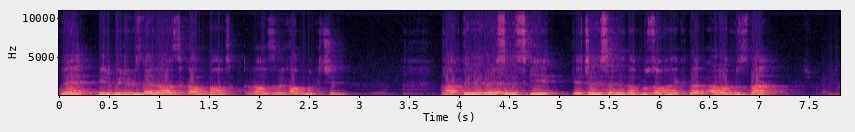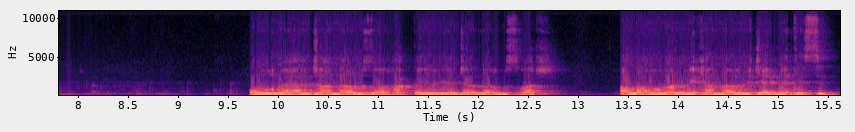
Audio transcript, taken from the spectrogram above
ve birbirimizden razı kalmak, razılık almak için takdir edersiniz ki geçen seneden bu zamana kadar aramızda olmayan canlarımız var. Hakka yürüyen canlarımız var. Allah onların mekanlarını cennet etsin.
